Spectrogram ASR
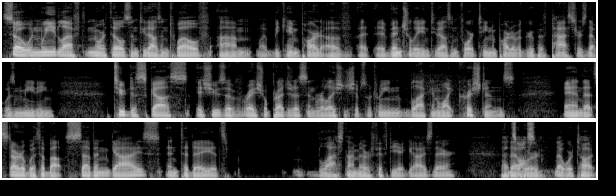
So when we left North Hills in 2012, um, I became part of uh, eventually in 2014 a part of a group of pastors that was meeting to discuss issues of racial prejudice and relationships between black and white Christians and that started with about seven guys, and today it's the last time there were 58 guys there That's that awesome. were that were taught,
